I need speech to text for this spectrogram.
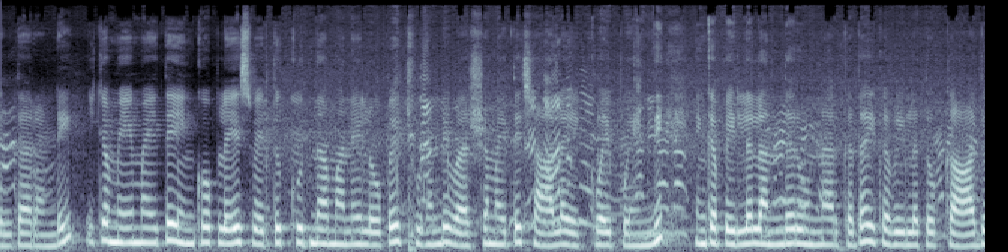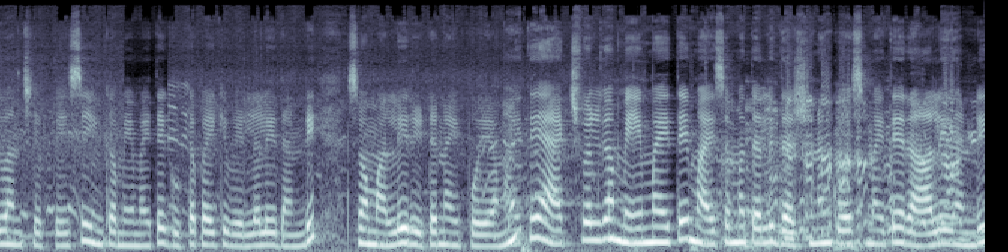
వెళ్తారండి. ఇక మేమైతే ఇంకో ప్లేస్ వెతుక్కుందాం అనే లోపే చూడండి వర్షం అయితే చాలా ఎక్కువైపోయింది. ఇంకా పిల్లలందరూ ఉన్నారు కదా ఇక వీళ్ళతో కాదు అని చెప్పేసి ఇంకా మేమైతే గుట్టపైకి వెళ్ళలేదండి. సో మళ్ళీ రిటర్న్ అయిపోయాము. అయితే యాక్చువల్గా మేమైతే మైసమ్మ తల్లి దర్శనం కోసం అయితే రాలేదండి.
